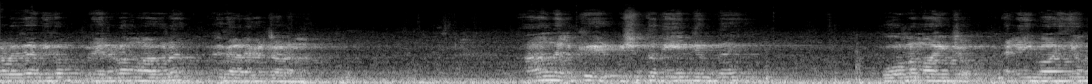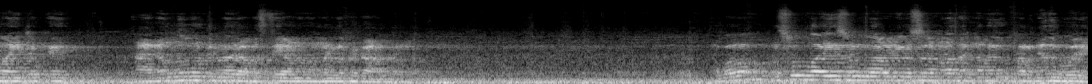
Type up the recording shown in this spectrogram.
വളരെയധികം വിരളമാകുന്ന ഒരു കാലഘട്ടമാണ് ആ നിലയ്ക്ക് വിശുദ്ധ ദീൻ നിന്ന് പൂർണമായിട്ടോ അല്ലെങ്കിൽ ബാഹ്യമായിട്ടൊക്കെ അകന്നുകൊണ്ടുള്ള ഒരു അവസ്ഥയാണ് നമ്മളിലൊക്കെ കാണുന്നത്. അപ്പോ റസൂല്ലായി സ്വല്ലല്ലാഹു അലൈഹി വസല്ലം തങ്ങൾ പറഞ്ഞതുപോലെ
